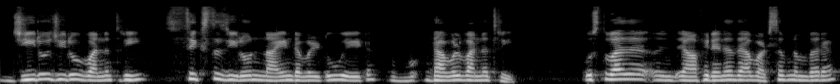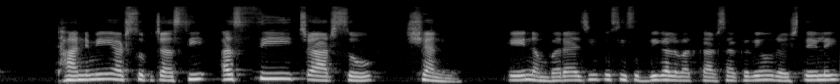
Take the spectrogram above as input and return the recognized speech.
0013609228 ਉਸ ਤੋਂ ਬਾਅਦ ਜਾਂ ਫਿਰ ਇਹਨਾਂ ਦਾ WhatsApp ਨੰਬਰ ਹੈ। 9885 80496 ਇਹ ਨੰਬਰ ਹੈ ਜੀ ਤੁਸੀਂ ਸਿੱਧੀ ਗੱਲਬਾਤ ਕਰ ਸਕਦੇ ਹੋ ਰਿਸ਼ਤੇ ਲਈ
